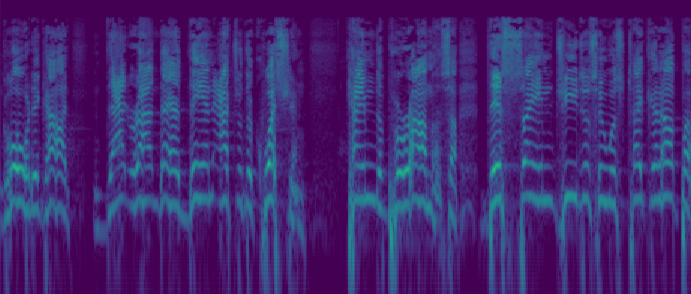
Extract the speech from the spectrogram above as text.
Glory to God. That right there, then after the question, came the promise. Uh, this same Jesus who was taken up uh,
